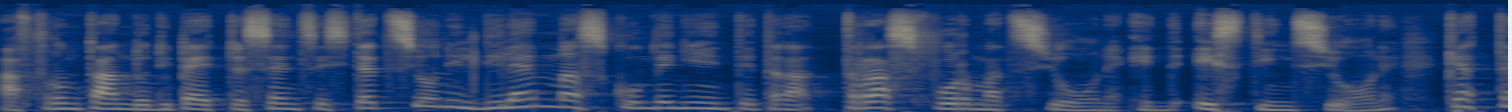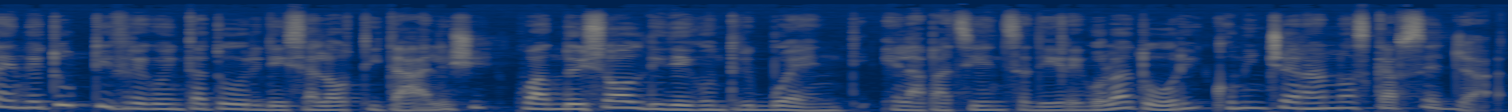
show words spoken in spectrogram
affrontando di petto e senza esitazione il dilemma sconveniente tra trasformazione ed estinzione che attende tutti i frequentatori dei salotti italici quando i soldi dei contribuenti e la pazienza dei regolatori cominceranno a scarseggiare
